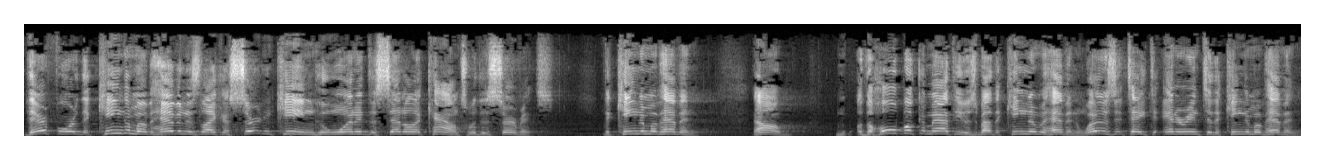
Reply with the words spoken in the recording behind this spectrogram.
Therefore, the kingdom of heaven is like a certain king who wanted to settle accounts with his servants. The kingdom of heaven. Now, the whole book of Matthew is about the kingdom of heaven. What does it take to enter into the kingdom of heaven?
